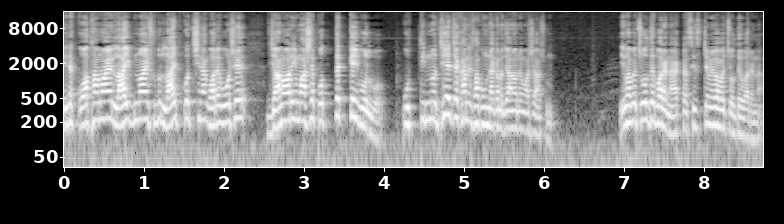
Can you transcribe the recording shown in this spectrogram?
এটা কথা নয় লাইভ নয়, শুধু লাইভ করছি না ঘরে বসে, জানুয়ারি মাসে প্রত্যেককেই বলব, উত্তীর্ণ যে যেখানে থাকুন না কেন, জানুয়ারি মাসে আসুন। এভাবে চলতে পারে না, একটা সিস্টেম এভাবে চলতে পারে না।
